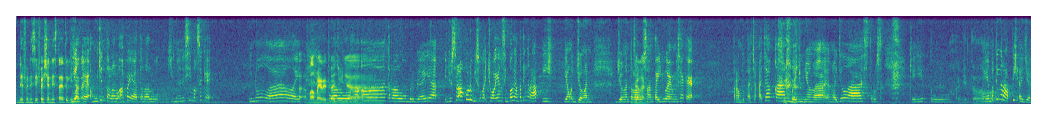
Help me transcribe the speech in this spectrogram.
Definisi fashionista itu Yang gimana? kayak mungkin terlalu apa ya? Terlalu gimana sih maksudnya kayak you know lah like Eh, mamerin terlalu, bajunya. heeh, terlalu bergaya. Justru aku lebih suka cowok yang simpel, yang penting rapih, yang jangan jangan terlalu Jangan. santai juga, yang misalnya kayak rambut acak-acakan, bajunya nggak nggak jelas, terus kayak gitu. Oh, gitu. Nah, yang penting rapih aja.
